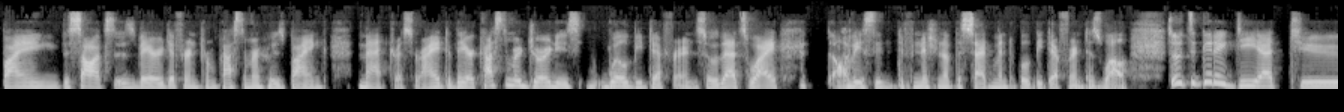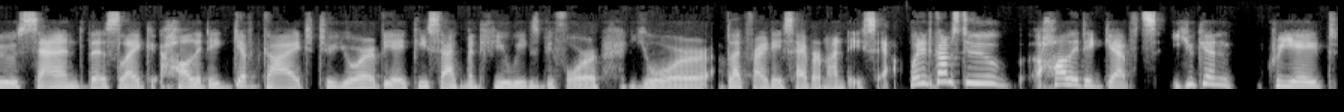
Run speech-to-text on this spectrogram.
buying the socks is very different from customer who's buying mattress, right? Their customer journeys will be different. So that's why obviously the definition of the segment will be different as well. So it's a good idea to send this like holiday gift guide to your VIP segment a few weeks before your Black Friday, Cyber Monday sale. When it comes to holiday gifts, you can create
